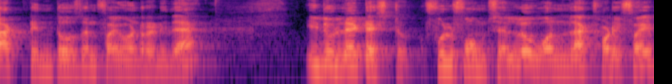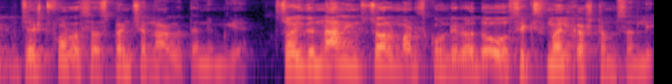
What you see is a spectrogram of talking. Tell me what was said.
lakh ten thousand five hundred ಇದೆ. ಇದು latest full foam cell one lakh forty five just for the suspension ಆಗುತ್ತೆ ನಿಮಗೆ. ಸೊ ಇದು ನಾನು ಇನ್ಸ್ಟಾಲ್ ಮಾಡಿಸ್ಕೊಂಡಿರೋದು ಸಿಕ್ಸ್ ಮೈಲ್ ಕಸ್ಟಮ್ಸಲ್ಲಿ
